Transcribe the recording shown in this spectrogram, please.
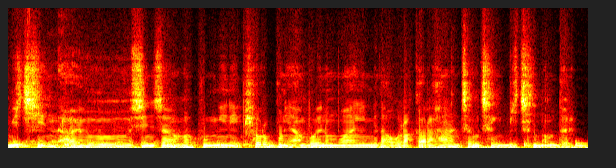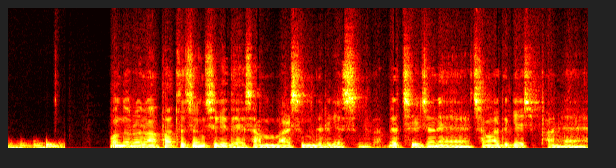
미친 아유 진짜 뭐 국민이 표로뿐이 안 보이는 모양입니다. 오락가락하는 정책 미친놈들. 오늘은 아파트 정책에 대해서 한번 말씀드리겠습니다. 며칠 전에 청와대 게시판에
